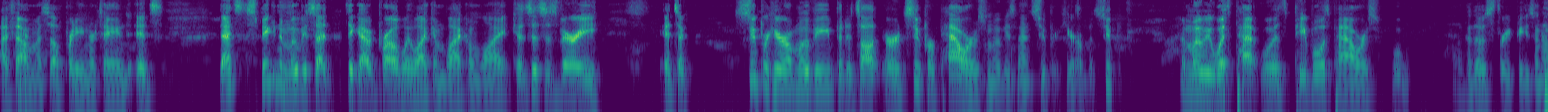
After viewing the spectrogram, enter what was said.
I found Yeah. myself pretty entertained. It's that's speaking of movies I think I would probably like in black and white because this is very, it's a superhero movie, but it's all or it's superpowers movie. It's not superhero, but super a movie with pa- with people with powers. Ooh, look at those three P's in a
